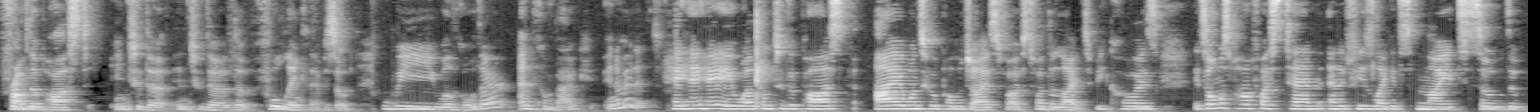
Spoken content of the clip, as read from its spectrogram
from the past into the into the the full length episode. We will go there and come back in a minute. Hey hey hey welcome to the past. I want to apologize first for the light because it's almost half past 10 and it feels like it's night so the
